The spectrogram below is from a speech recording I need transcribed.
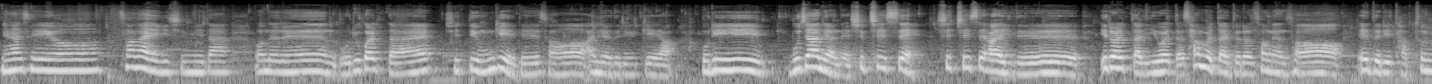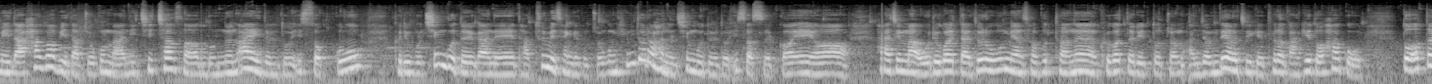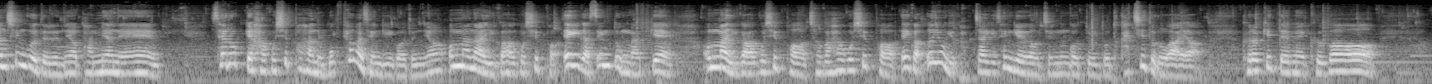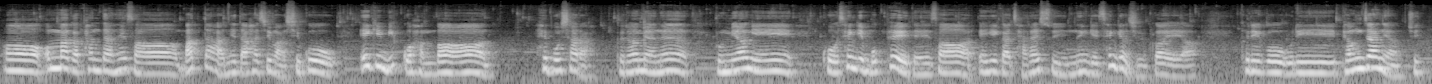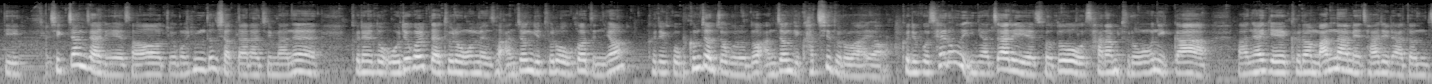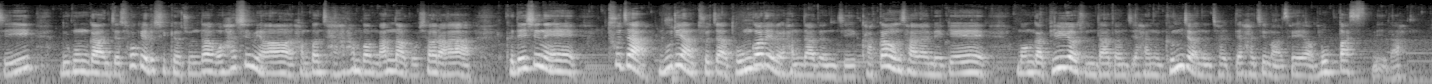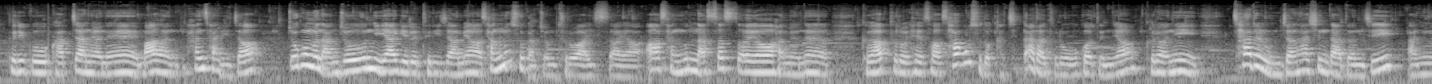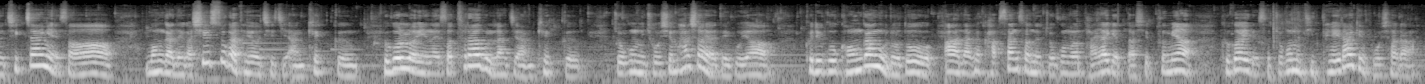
안녕하세요. 선아애기십니다. 오늘은 5, 6월달 쥐띠 운기에 대해서 알려드릴게요. 우리 무자년에 17세, 17세 아이들 1월달, 2월달, 3월달 들어서면서 애들이 다툼이다, 학업이다 조금 많이 지쳐서 놓는 아이들도 있었고, 그리고 친구들 간에 다툼이 생겨도 조금 힘들어하는 친구들도 있었을 거예요. 하지만 5, 6월달 들어오면서부터는 그것들이 또 좀 안정되어지게 들어가기도 하고, 또 어떤 친구들은요, 반면에 새롭게 하고 싶어 하는 목표가 생기거든요. 엄마 나 이거 하고 싶어. 애기가 생뚱맞게 엄마 이거 하고 싶어. 저거 하고 싶어. 애가 의욕이 갑자기 생겨지는 것들도 같이 들어와요. 그렇기 때문에 그거 어, 엄마가 판단해서 맞다 아니다 하지 마시고 애기 믿고 한번 해보셔라. 그러면은 분명히 그 생긴 목표에 대해서 애기가 잘할 수 있는 게 생겨질 거예요. 그리고 우리 병자년 쥐띠 직장 자리에서 조금 힘드셨다라지만은 그래도 5, 6월 달 들어오면서 안정기 들어오거든요. 그리고 금전 쪽으로도 안정기 같이 들어와요. 그리고 새로운 인연 자리에서도 사람 들어오니까 만약에 그런 만남의 자리라든지 누군가 이제 소개를 시켜준다고 하시면 한번 잘 한번 만나보셔라. 그 대신에 투자, 무리한 투자, 돈 거래를 한다든지 가까운 사람에게 뭔가 빌려준다든지 하는 금전은 절대 하지 마세요. 못 받습니다. 그리고 갑자년은 41살이죠. 조금은 안 좋은 이야기를 드리자면 상문수가 좀 들어와 있어요. 아, 상문 났었어요 하면은 그 앞으로 해서 사고수도 같이 따라 들어오거든요. 그러니 차를 운전하신다든지 아니면 직장에서 뭔가 내가 실수가 되어지지 않게끔 그걸로 인해서 트러블 나지 않게끔 조금 조심하셔야 되고요. 그리고 건강으로도 아, 내가 갑상선을 조금은 봐야겠다 싶으면 그거에 대해서 조금은 디테일하게 보셔라.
